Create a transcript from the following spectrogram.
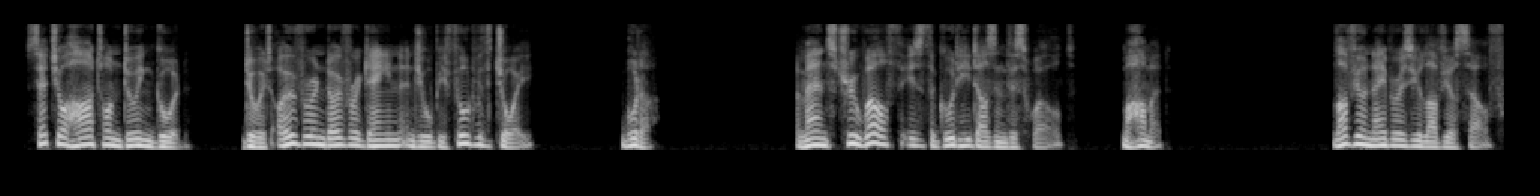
Set your heart on doing good. Do it over and over again, and you will be filled with joy. Buddha. A man's true wealth is the good he does in this world. Muhammad. Love your neighbor as you love yourself.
